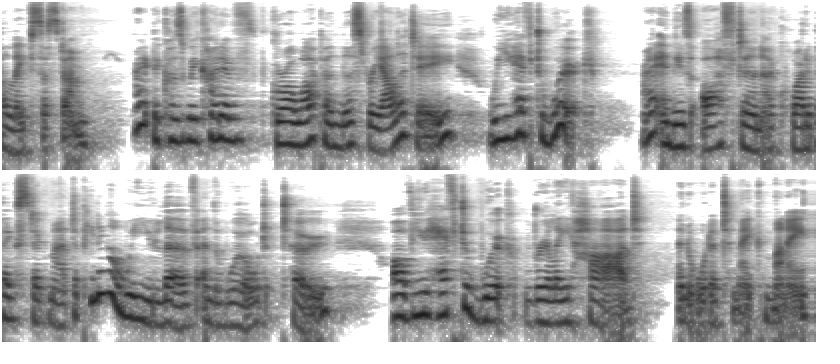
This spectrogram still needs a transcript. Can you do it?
belief system, right? Because we kind of grow up in this reality where you have to work right? And there's often a quite a big stigma, depending on where you live in the world too, of you have to work really hard in order to make money.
